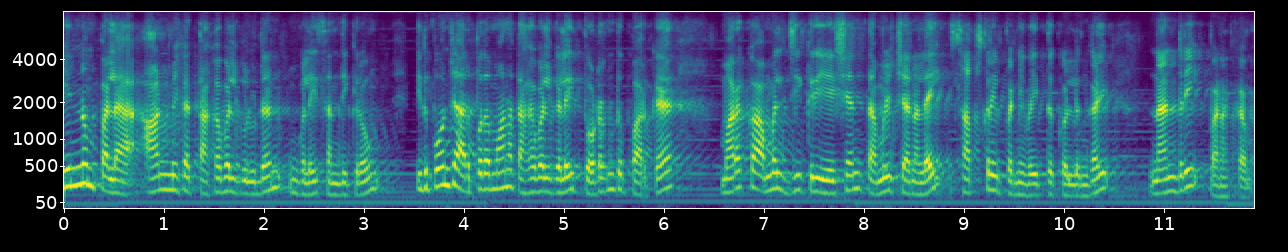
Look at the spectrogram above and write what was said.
இன்னும் பல ஆன்மீக தகவல்களுடன் உங்களை சந்திக்கிறோம். இது போன்ற அற்புதமான தகவல்களை தொடர்ந்து பார்க்க மறக்காமல் ஜி கிரியேஷன் தமிழ் சேனலை சப்ஸ்கிரைப் பண்ணி வைத்துக் கொள்ளுங்கள். நன்றி வணக்கம்.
